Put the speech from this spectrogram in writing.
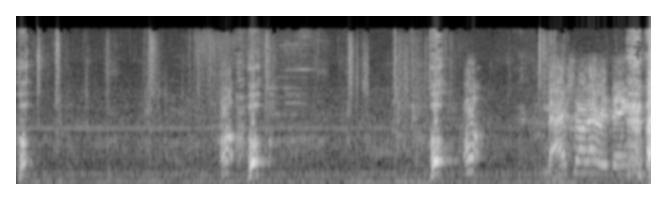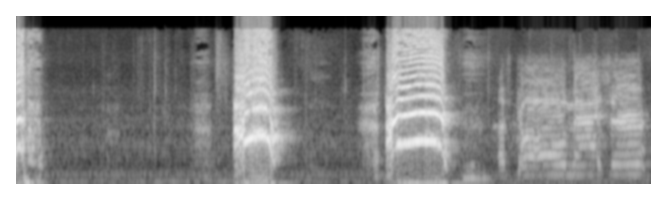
Oh. oh, Oh. Oh. oh. Mash on everything. Ah! Ah! Let's go, Masher.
